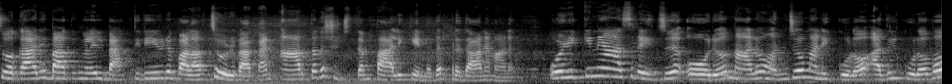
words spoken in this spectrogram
സ്വകാര്യ ഭാഗങ്ങളിൽ ബാക്ടീരിയയുടെ വളർച്ച ഒഴിവാക്കാൻ ആർത്തവ ശുചിത്വം പാലിക്കേണ്ടത് പ്രധാനമാണ്. ഒഴുക്കിനെ ആശ്രയിച്ച് ഓരോ നാലോ അഞ്ചോ മണിക്കൂറോ അതിൽ കുറവോ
